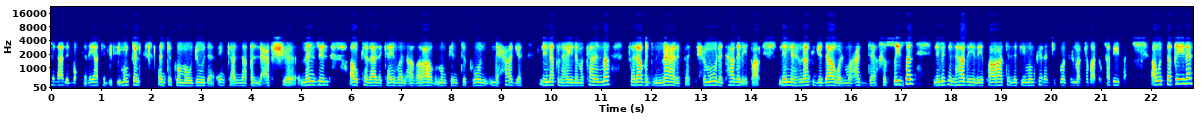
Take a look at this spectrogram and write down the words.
خلال المقتنيات التي ممكن أن تكون موجودة إن كان نقل عفش منزل أو كذلك أيضا أغراض ممكن تكون لحاجة لنقلها إلى مكان ما فلا بد من معرفة حمولة هذا الإطار لأن هناك جداول معدة خصيصا لمثل هذه الإطارات التي ممكن أن تكون في المركبات الخفيفة أو الثقيلة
